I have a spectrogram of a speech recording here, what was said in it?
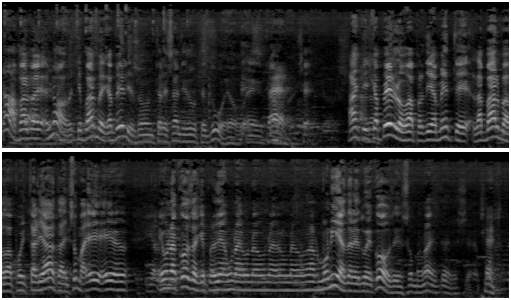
No, barba- no, perché barba e capelli sono interessanti tutte e due. oh, eh, certo. cioè, anche il capello va praticamente, la barba va poi tagliata, insomma è, è- è una cosa che pratica- una, una- una- una- un'armonia delle due cose, insomma. no? Eh, appunto.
